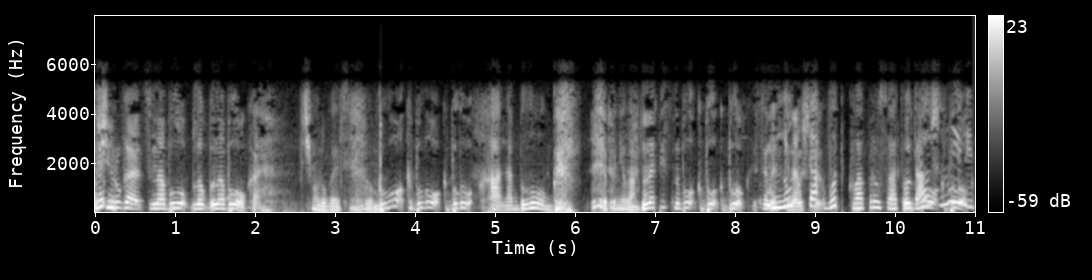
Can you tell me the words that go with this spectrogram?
Очень ругаются на, бло- бло- на блока. Почему ругаются на блог? Блок, блок, блок. А, на блог. Все поняла. Ну, написано блок, блок, блок. СМС Ну, нам так, что? вот к вопросу о том, Вот должны блок. ли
